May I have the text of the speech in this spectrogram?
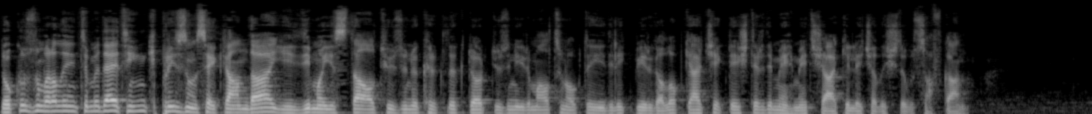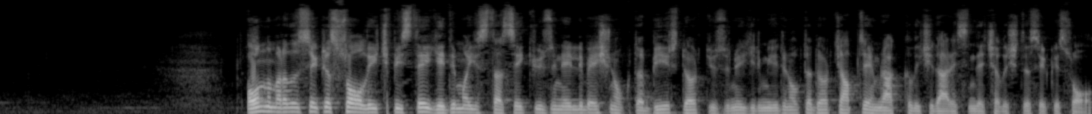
Dokuz numaralı Intimidating Prisons ekranda 7 Mayıs'ta 600'ünü 40'lık 400'ünü 26.7'lik bir galop gerçekleştirdi. Mehmet Şakir'le çalıştı bu safkan. 10 numaralı Secret Soul iç pistte 7 Mayıs'ta 855.1, 400'ünü 27.4 yaptı. Emre Akkılıç idaresinde çalıştı Secret Soul.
